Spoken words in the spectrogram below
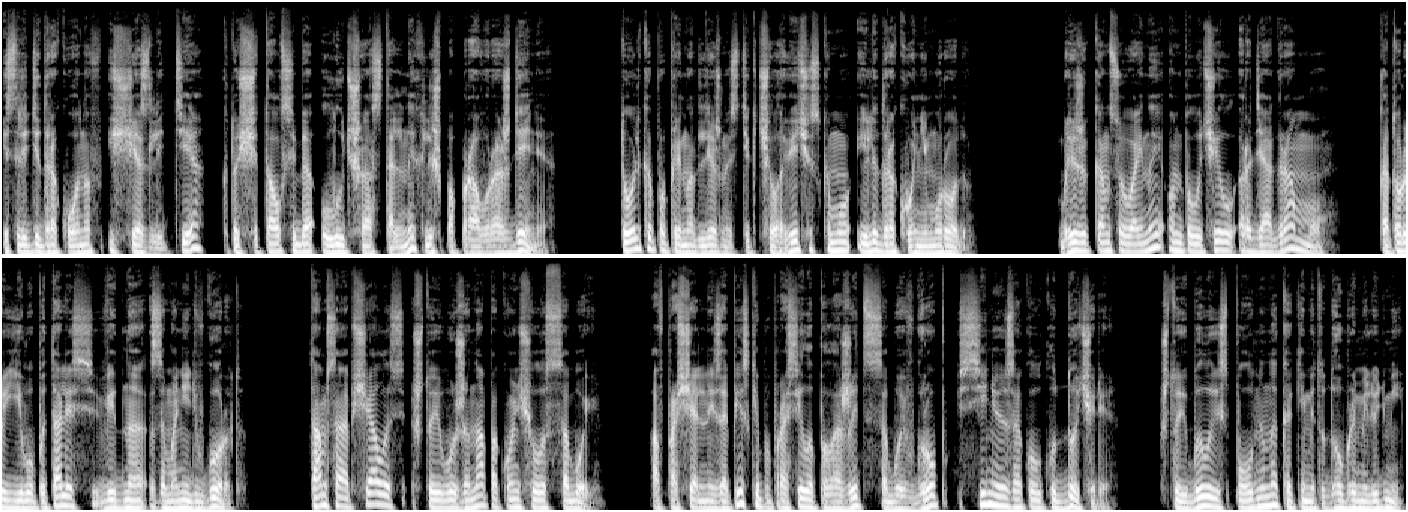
и среди драконов исчезли те, кто считал себя лучше остальных лишь по праву рождения, только по принадлежности к человеческому или драконьему роду. Ближе к концу войны он получил радиограмму, которой его пытались, видно, заманить в город. Там сообщалось, что его жена покончила с собой, а в прощальной записке попросила положить с собой в гроб синюю заколку дочери, что и было исполнено какими-то добрыми людьми,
